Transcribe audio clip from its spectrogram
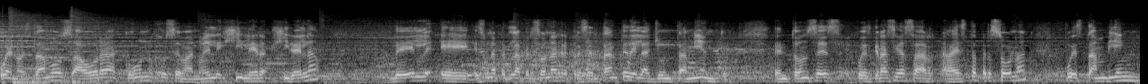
Bueno, estamos ahora con José Manuel Gilera, Girela. De él eh, es una, la persona representante del ayuntamiento. Entonces, pues gracias a esta persona, pues también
